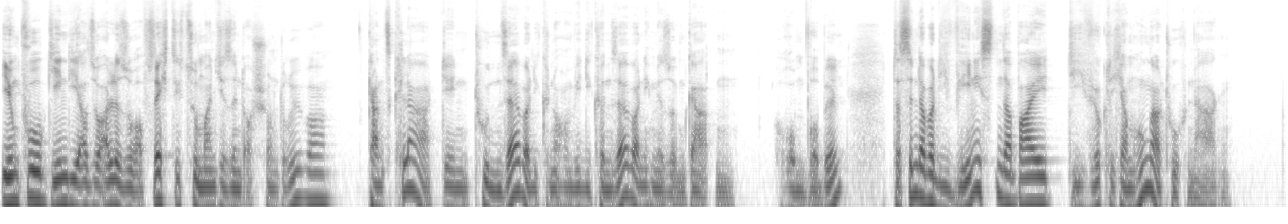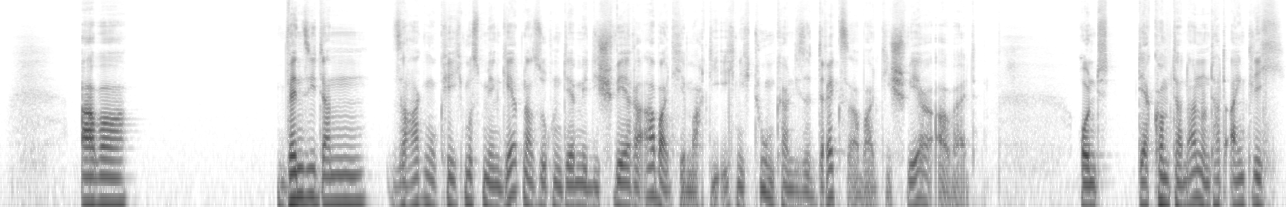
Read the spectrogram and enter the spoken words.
Irgendwo gehen die also alle so auf 60 zu, manche sind auch schon drüber ganz klar, denen tun selber die Knochen weh, die können selber nicht mehr so im Garten rumwubbeln. Das sind aber die wenigsten dabei, die wirklich am Hungertuch nagen. Aber wenn sie dann sagen, okay, ich muss mir einen Gärtner suchen, der mir die schwere Arbeit hier macht, die ich nicht tun kann, diese Drecksarbeit, die schwere Arbeit. Und der kommt dann an und hat eigentlich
